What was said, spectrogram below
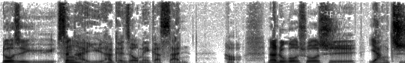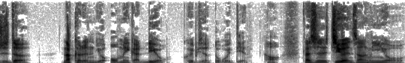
如果是鱼，深海鱼，它可能是 Omega 三。好，那如果说是养殖的，那可能有 Omega 六会比较多一点。好，但是基本上你有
